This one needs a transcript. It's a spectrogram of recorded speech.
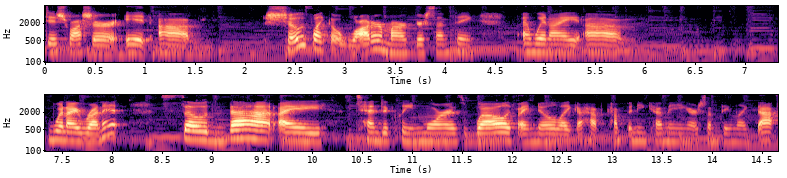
dishwasher, it um, shows like a watermark or something, and when I um, when I run it, so that I tend to clean more as well if I know like I have company coming or something like that.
